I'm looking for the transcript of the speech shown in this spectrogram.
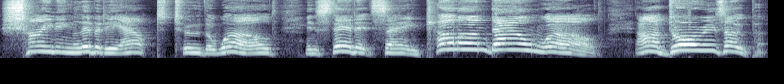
shining liberty out to the world, instead it's saying, Come on down, world! Our door is open.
